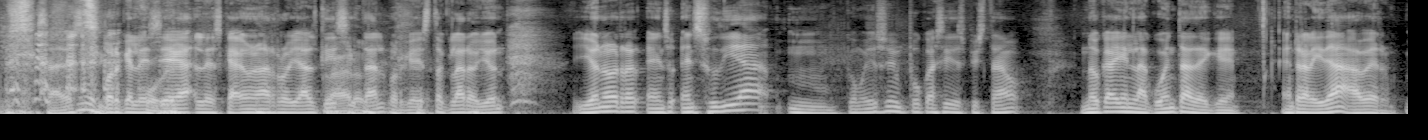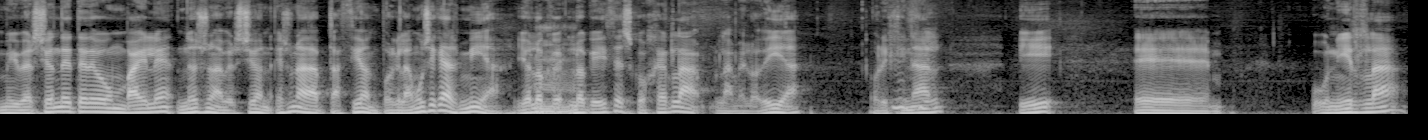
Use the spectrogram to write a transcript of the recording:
¿sabes? Porque les, Joder. llega, les caen unas royalties Claro. y tal, porque esto, claro, yo, yo no, en, su- en su día, mm, como yo soy un poco así despistado, no caí en la cuenta de que, en realidad, a ver, mi versión de Te debo un baile no es una versión, es una adaptación, porque la música es mía. Yo lo que, lo que hice es coger la, la melodía original y eh, unirla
